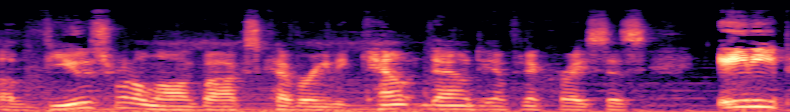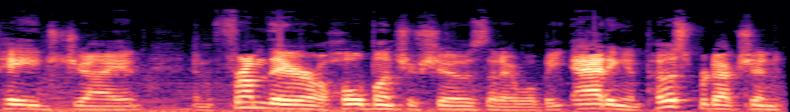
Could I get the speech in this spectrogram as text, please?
of Views from the Long Box covering the Countdown to Infinite Crisis 80 page giant, and from there, a whole bunch of shows that I will be adding in post production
